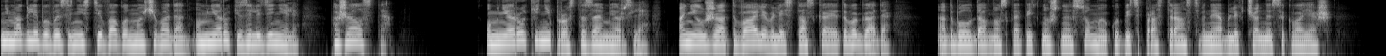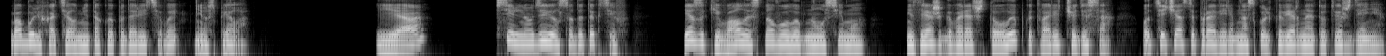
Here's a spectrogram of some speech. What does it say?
не могли бы вы занести в вагон мой чемодан? У меня руки заледенели. Пожалуйста». У меня руки не просто замерзли. Они уже отваливались, таская этого гада. Надо было давно скопить нужную сумму и купить пространственный облегченный саквояж. Бабуля хотела мне такой подарить, вы не успела. «Я?» Сильно удивился детектив. Я закивала и снова улыбнулась ему. Не зря же говорят, что улыбка творит чудеса. Вот сейчас и проверим, насколько верно это утверждение.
